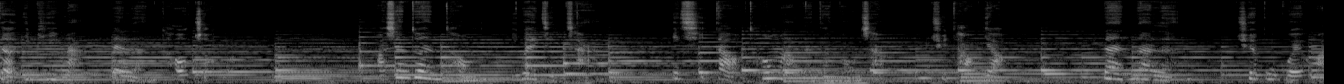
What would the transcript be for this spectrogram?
的一匹马被人偷走了。华盛顿同一位警察一起到偷马人的农场去讨要，但那人却不归还，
